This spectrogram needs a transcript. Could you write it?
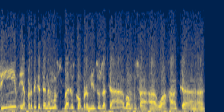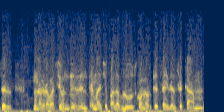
Sí, y aparte que tenemos varios compromisos acá, vamos a, a Oaxaca a hacer una grabación de- del tema de Chapala Blues con la orquesta ahí del SECAM.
